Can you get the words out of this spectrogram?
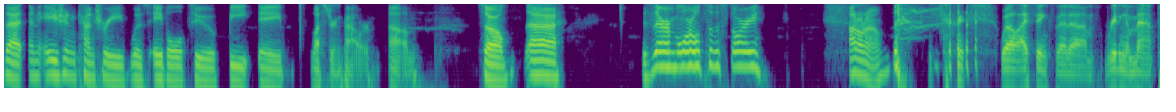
that an Asian country was able to beat a Western power. Um, so, uh, is there a moral to the story? I don't know. well, I think that um, reading a map,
